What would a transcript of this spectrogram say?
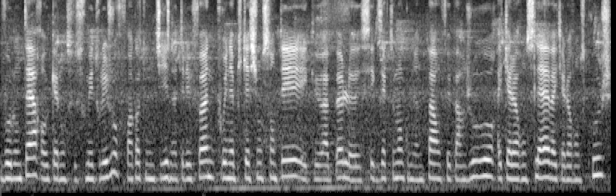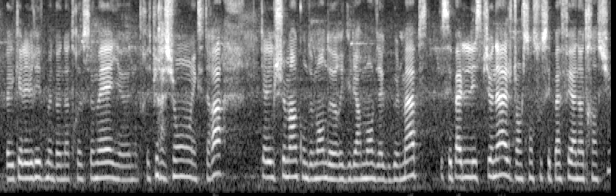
volontaire auquel on se soumet tous les jours. Quand on utilise notre téléphone pour une application santé et que Apple sait exactement combien de pas on fait par jour, à quelle heure on se lève, à quelle heure on se couche, quel est le rythme de notre sommeil, euh, notre respiration, etc. Quel est le chemin qu'on demande régulièrement via Google Maps C'est pas l'espionnage dans le sens où c'est pas fait à notre insu.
